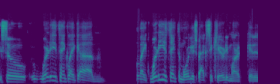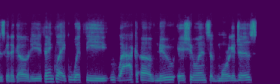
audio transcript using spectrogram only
so where do you think like um like where do you think the mortgage-backed security market is going to go do you think like with the lack of new issuance of mortgages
